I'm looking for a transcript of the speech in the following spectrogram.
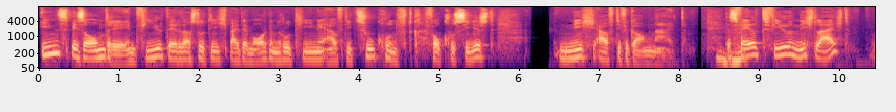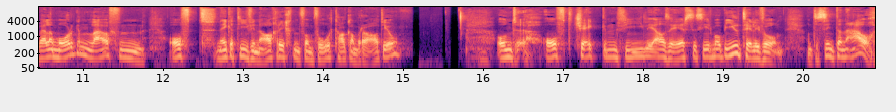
Insbesondere empfiehlt er, dass du dich bei der Morgenroutine auf die Zukunft fokussierst, nicht auf die Vergangenheit. Mhm. Das fällt vielen nicht leicht, weil am Morgen laufen oft negative Nachrichten vom Vortag am Radio. Und oft checken viele als erstes ihr Mobiltelefon. Und das sind dann auch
